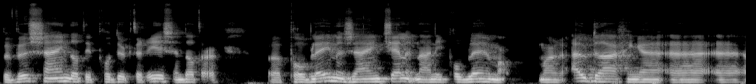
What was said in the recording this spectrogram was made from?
bewustzijn dat dit product er is en dat er uh, problemen zijn. Challenge, nou niet problemen, maar maar uitdagingen, uh, uh,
